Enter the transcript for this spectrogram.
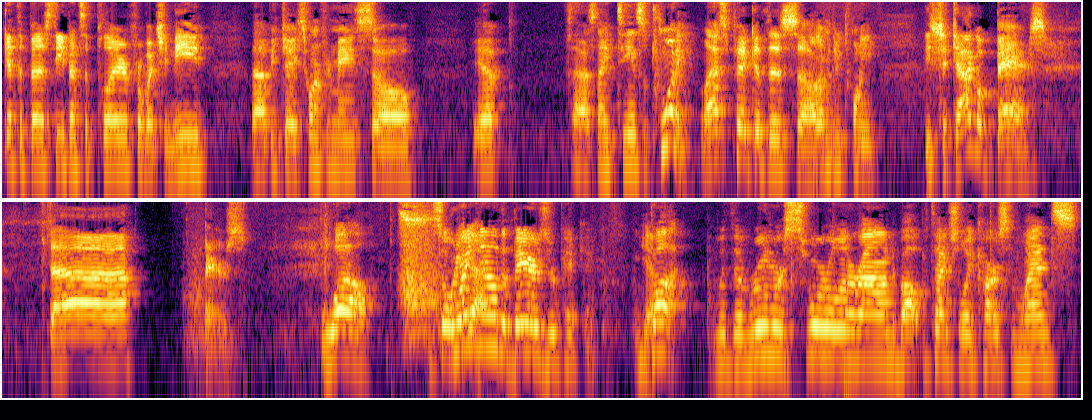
get the best defensive player for what you need. That would be Jay Swarm for me. So, yep. That's 19. So 20. Last pick of this uh, 11 through 20. The Chicago Bears. The Bears. Well, so What right got? now the Bears are picking, Yeah. but with the rumors swirling around about potentially Carson Wentz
